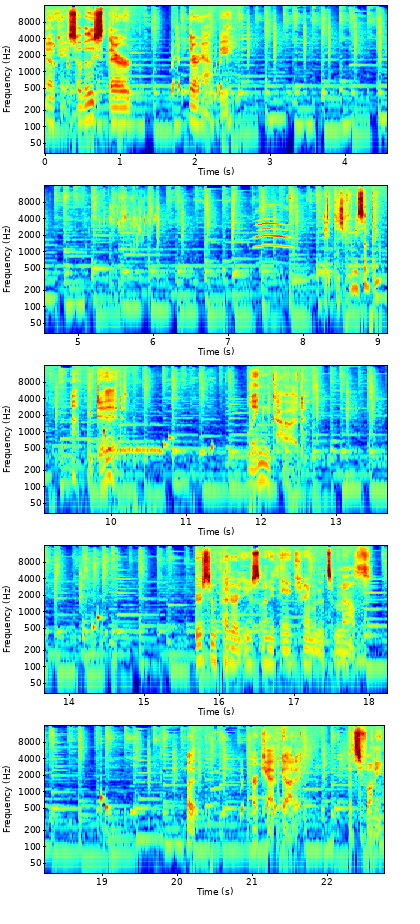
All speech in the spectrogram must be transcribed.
Okay, so at least they're they're happy. Me something? Ah, you did. Lingcod. Fearsome predator use anything to carry him in its mouth. But our cat got it. That's funny.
